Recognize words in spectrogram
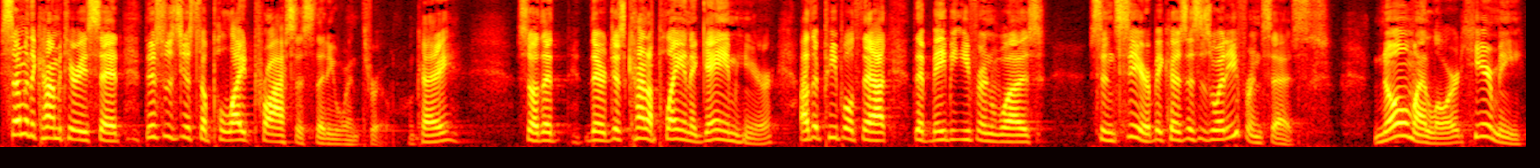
some of the commentaries said this was just a polite process that he went through, okay? So that they're just kind of playing a game here. Other people thought that maybe Ephron was sincere because this is what Ephron says No, my Lord, hear me.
